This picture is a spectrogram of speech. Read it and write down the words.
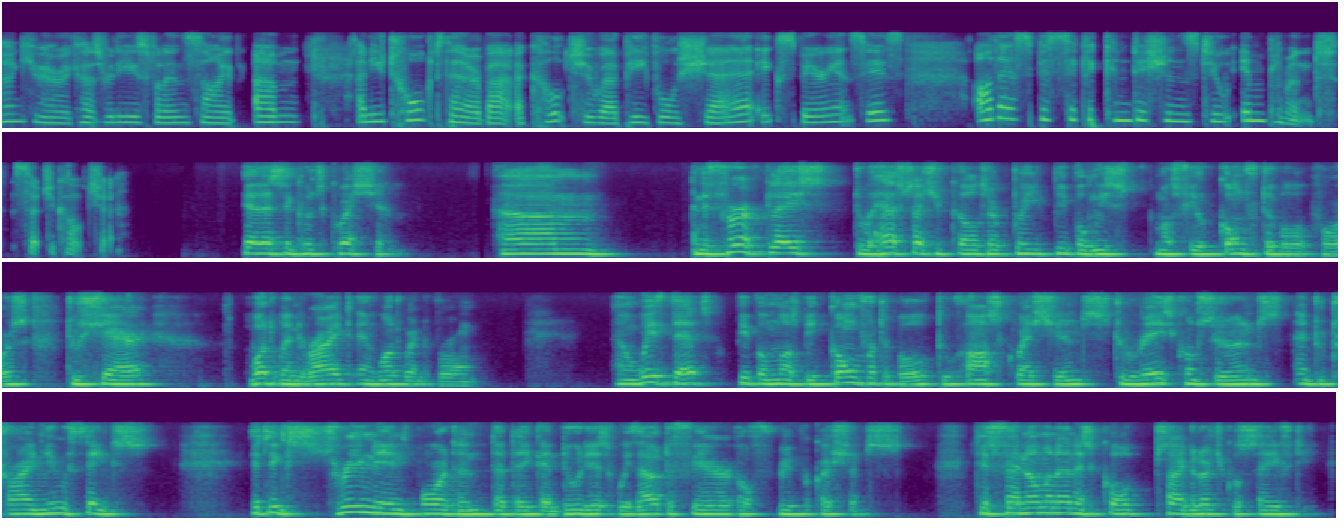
Thank you, Erik. That's really useful insight. Um, and you talked there about a culture where people share experiences. Are there specific conditions to implement such a culture? Yeah, that's a good question. Um, in the first place, to have such a culture, people must feel comfortable, of course, to share what went right and what went wrong. And with that, people must be comfortable to ask questions, to raise concerns, and to try new things. It's extremely important that they can do this without the fear of repercussions. This phenomenon is called psychological safety.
